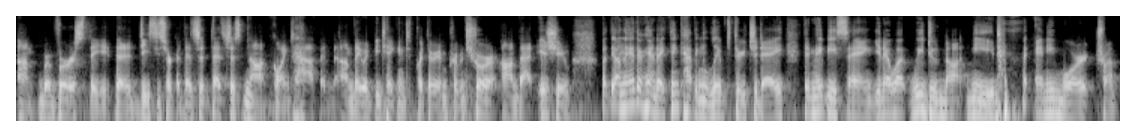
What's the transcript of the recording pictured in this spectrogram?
um, reverse the, the DC circuit. That's just, that's just not going to happen. Um, they would be taken to put their imprimatur on that issue. But on the other hand, I think having lived through today, they may be saying, you know what, we do not need any more Trump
